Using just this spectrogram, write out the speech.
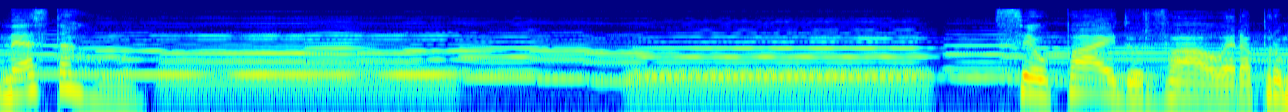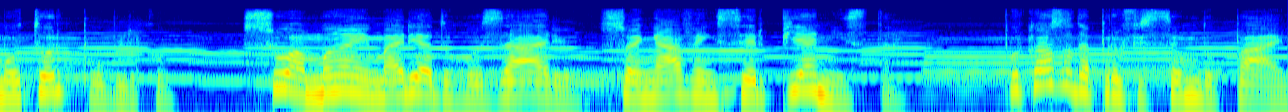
nesta rua. Seu pai, Durval, era promotor público. Sua mãe, Maria do Rosário, sonhava em ser pianista. Por causa da profissão do pai,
